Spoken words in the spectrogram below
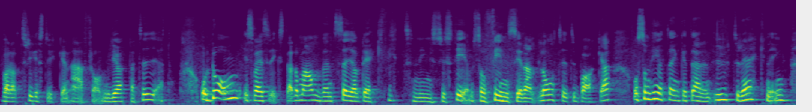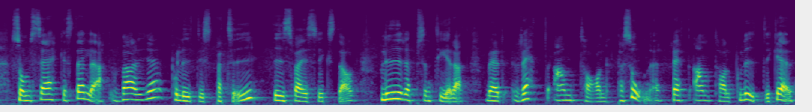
varav tre stycken är från Miljöpartiet. Och de i Sveriges riksdag de har använt sig av det kvittningssystem som finns sedan lång tid tillbaka och som helt enkelt är en uträkning som säkerställer att varje politiskt parti i Sveriges riksdag blir representerat med rätt antal personer, rätt antal politiker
